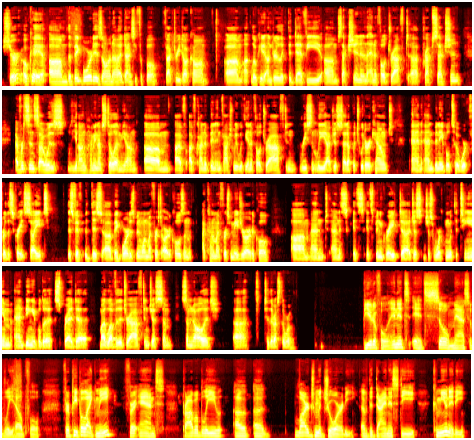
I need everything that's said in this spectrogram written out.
Sure. Okay. Um, the big board is on uh, dynastyfootballfactory.com. Um, uh, located under like the Devy um, section and the NFL draft uh, prep section. Ever since I was young, I mean, I still am young. Um, I've I've kind of been infatuated with the NFL draft, and recently I've just set up a Twitter account and and been able to work for this great site. This fifth, this uh, big board has been one of my first articles and uh, kind of my first major article. Um, and and it's it's it's been great uh, just just working with the team and being able to spread uh, my love of the draft and just some some knowledge uh, to the rest of the world. beautiful and it's it's so massively helpful for people like me for and probably a, a large majority of the dynasty community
